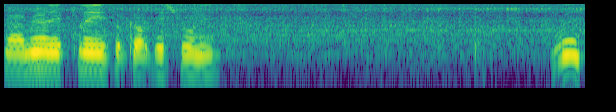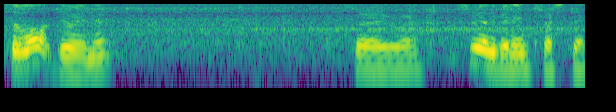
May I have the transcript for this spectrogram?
Now I'm really pleased I've got this running. Learned a lot doing it. So uh, it's really been interesting.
